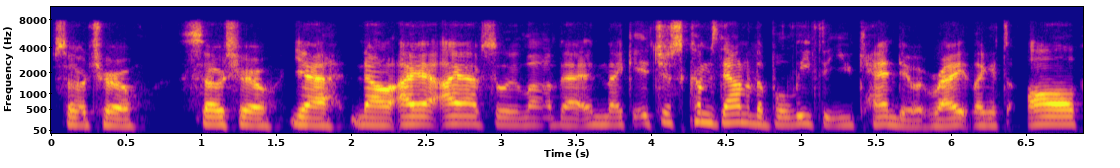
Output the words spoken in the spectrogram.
So true. So true. Yeah. No, I I absolutely love that. And like it just comes down to the belief that you can do it, right? Like it's all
